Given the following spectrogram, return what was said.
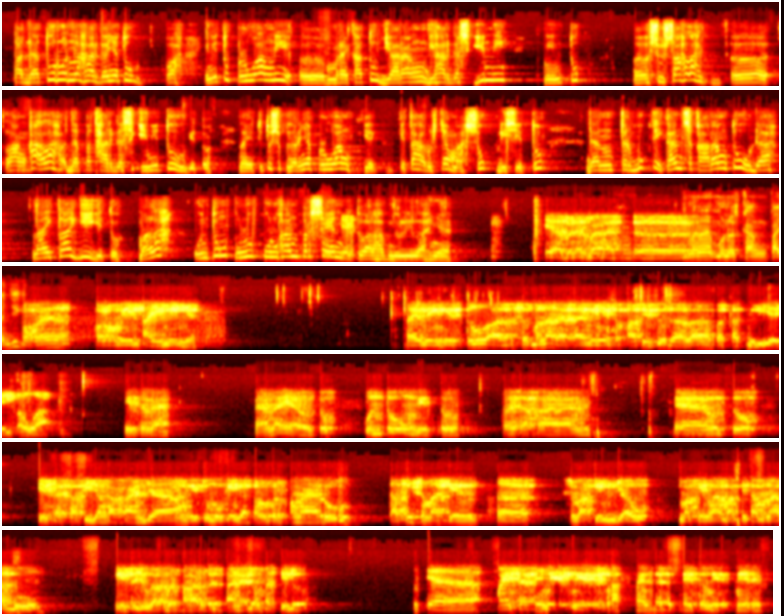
pada turun lah harganya tuh wah ini tuh peluang nih eh, mereka tuh jarang di harga segini ini tuh eh, susah lah eh, langka lah dapat harga segini tuh gitu nah itu tuh sebenarnya peluang kita harusnya masuk di situ dan terbukti kan sekarang tuh udah naik lagi gitu malah untung puluh puluhan persen Oke. gitu alhamdulillahnya Ya benar banget. Eh, Gimana menurut Kang Panji? pokoknya kalau ngomongin timing ya. Timing itu ada sebenarnya timing yang tepat itu adalah pada beli ya di bawah. Gitu kan. Karena ya untuk untung gitu. Misalkan ya untuk investasi jangka panjang itu mungkin nggak terlalu berpengaruh. Tapi semakin eh, semakin jauh, semakin lama kita menabung, itu juga akan berpengaruh ke depannya dong pasti dong ya mindsetnya mirip-mirip lah mindsetnya itu mirip-mirip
